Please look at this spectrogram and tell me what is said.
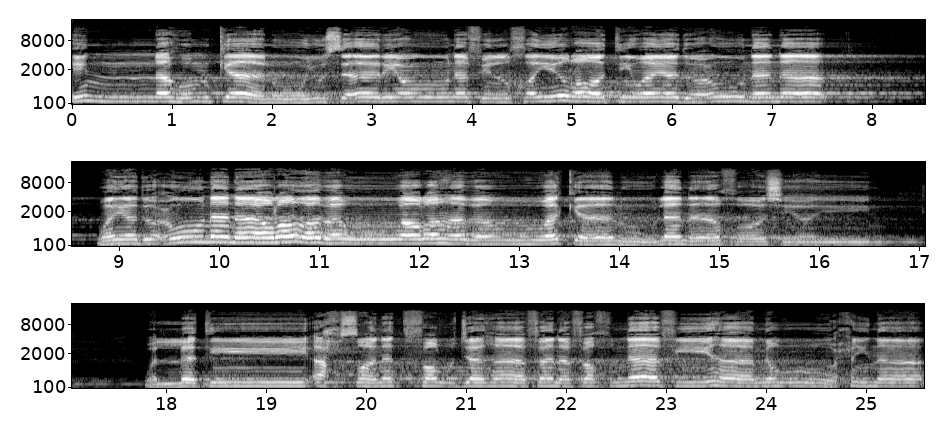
إنهم كانوا يسارعون في الخيرات ويدعوننا ويدعوننا رغبا ورهبا وكانوا لنا خاشعين. والتي أحصنت فرجها فنفخنا فيها من روحنا.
